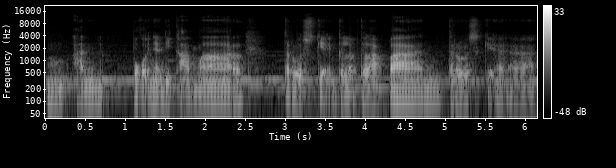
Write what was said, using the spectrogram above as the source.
mm, an, pokoknya di kamar terus kayak gelap-gelapan terus kayak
